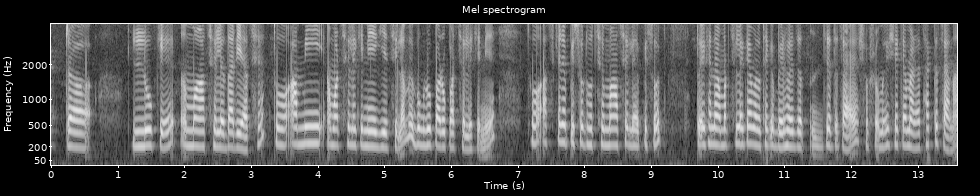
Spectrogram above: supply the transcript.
একটা লুকে মা ছেলে দাঁড়িয়ে আছে। তো আমি আমার ছেলেকে নিয়ে গিয়েছিলাম এবং রূপা রূপার ছেলেকে নিয়ে। তো আজকের এপিসোড হচ্ছে মা ছেলে এপিসোড তো এখানে আমার ছেলে ক্যামেরা থেকে বের হয়ে যেতে চায় সবসময়, সে ক্যামেরা থাকতে চায় না।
